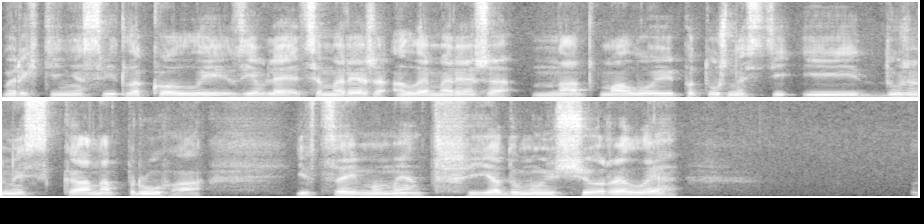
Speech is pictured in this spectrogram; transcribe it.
мерехтіння світла, коли з'являється мережа, але мережа надмалої потужності і дуже низька напруга. І в цей момент я думаю, що реле е,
